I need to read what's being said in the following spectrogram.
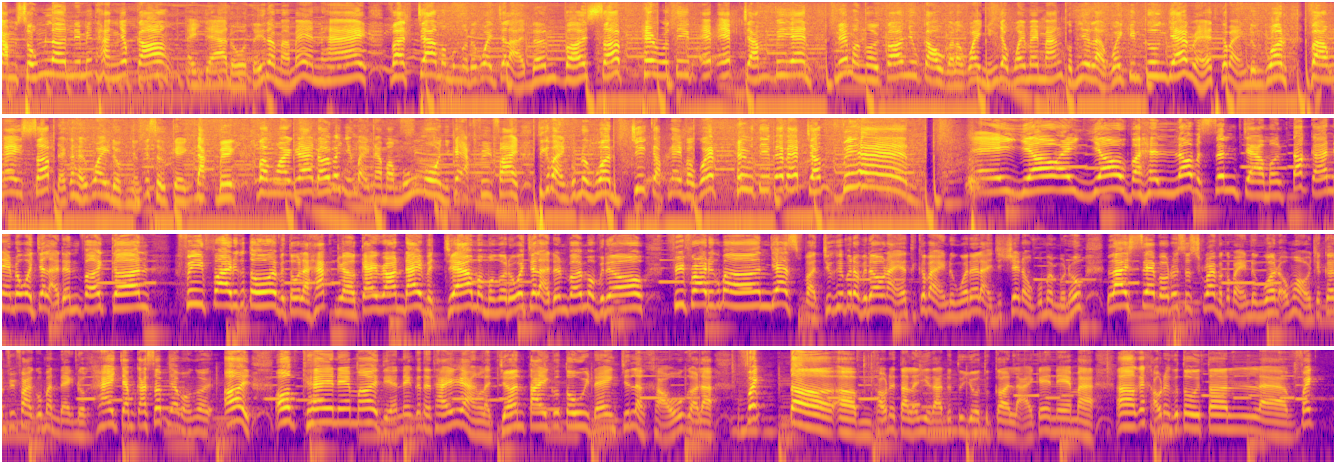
cầm súng lên đi mấy thằng nhóc con. Ây da đùa tí thôi mà mấy anh hai. Và chào mừng mọi người đã quay trở lại đến với shop hero team ff vn nếu mọi người có nhu cầu gọi là quay những dòng quay may mắn cũng như là quay kim cương giá rẻ thì các bạn đừng quên vào ngay shop để có thể quay được những cái sự kiện đặc biệt. Và ngoài ra đối với những bạn nào mà muốn mua những cái ạc free fire thì các bạn cũng đừng quên truy cập ngay vào web hero team ff vn Hey yo, hey yo và hello và xin chào mừng tất cả anh em đã quay trở lại đến với kênh Free Fire của tôi. Và tôi là HR Kyron đây. Và chào mừng mọi người đã quay trở lại đến với một video Free Fire của mình. Yes. Và trước khi bắt đầu video này thì các bạn đừng quên để lại cho channel của mình một nút Like, share và nút subscribe. Và các bạn đừng quên ủng hộ cho kênh Free Fire của mình đạt được 200k sub nha mọi người. Ơi Ok anh em ơi. Thì anh em có thể thấy rằng là trên tay của tôi đang chính là khẩu gọi là Vector. Um, Khẩu này tên là gì ta? Để tôi vô tôi coi lại cái anh em à, à Cái khẩu này của tôi tên là Vector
